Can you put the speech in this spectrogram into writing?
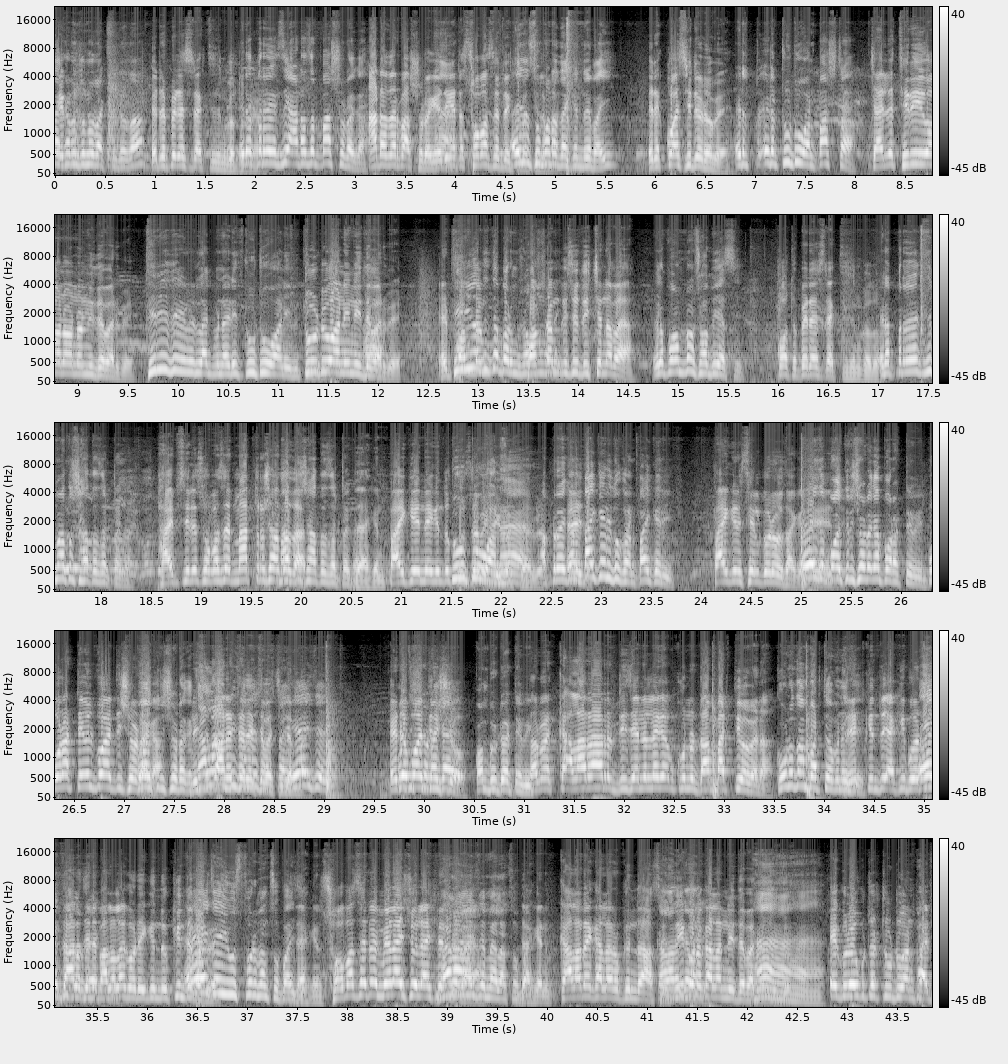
দেখানোর জন্য রাখছি দাদা। এটা প্রাইস রাখতেছেন কত এটা প্রাইস 8500 টাকা। 8500 টাকা। এটা সেট এই সোফাটা দেখেন রে ভাই। এটা কয় হবে? এটা টু টু ওয়ান পাঁচটা। চাইলে থ্রি ওয়ান ওয়ান নিতে পারবে। থ্রি লাগবে না এটা টু টু ওয়ানই টু টু ওয়ানই নিতে পারবে। এর কত প্রাইস রাখতেছেন এটা প্রাইস রাখছি মাত্র 7000 টাকা। 5 সিরিজ সোফা সেট মাত্র 7000 টাকা। দেখেন পাইকারি নিয়ে কিন্তু খুচরা বিক্রি পাইকারি দোকান পাইকারি। পাইকারি সেল করেও থাকে এই টাকা পরার টেবিল পরার টেবিল 3500 দেখতে পাচ্ছি এটা 3500 কম্পিউটার টেবিল কালার আর ডিজাইনের লাগে কোনো দাম বাড়তি হবে না। কোনো দাম বাড়তি হবে না রেট কিন্তু একই যার যেটা ভালো লাগে কিন্তু কিনতে পারবে। এই ইউজ পরিমাণ সোফা দেখেন সোফা সেটা মেলাই চলে মেলা আছে মেলা সোফা দেখেন কালারে কালারও কিন্তু আছে। যে কোনো কালার নিতে পারবেন হ্যাঁ, হ্যাঁ, হ্যাঁ। এগুলো তো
